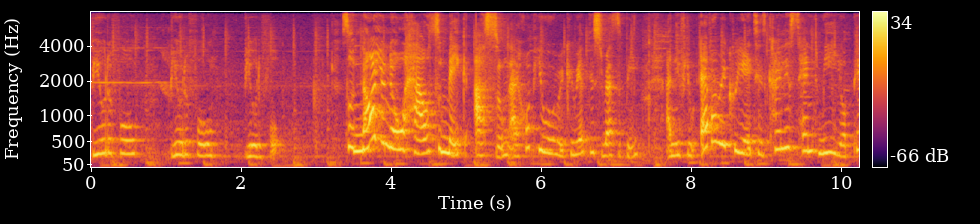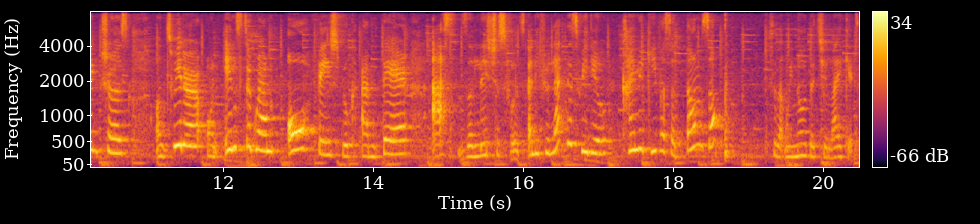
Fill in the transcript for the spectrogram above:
beautiful, beautiful, beautiful. So now you know how to make asun. I hope you will recreate this recipe. And if you ever recreate it, kindly send me your pictures on Twitter, on Instagram, or Facebook. I'm there as Zeelicious Foods. And if you like this video, kindly give us a thumbs up so that we know that you like it.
